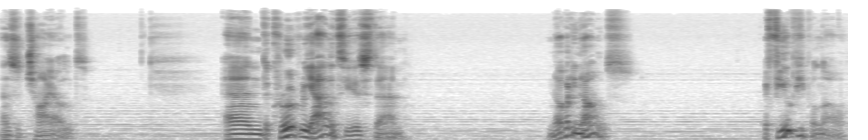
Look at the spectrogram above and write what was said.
as a child? And the crude reality is that nobody knows. A few people know.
